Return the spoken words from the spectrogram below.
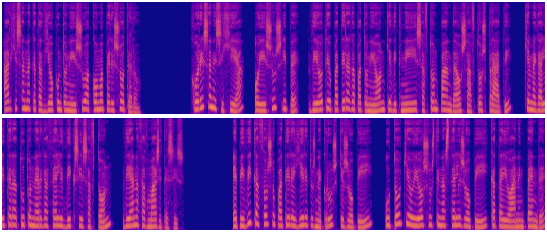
άρχισαν να καταδιώκουν τον Ιησού ακόμα περισσότερο. Χωρίς ανησυχία, ο Ισού είπε: Διότι ο πατήρ αγαπά τον ιόν και δεικνύει εις αυτόν πάντα όσα αυτός πράττει, και μεγαλύτερα τούτον έργα θέλει δείξει εις αυτόν, διά να θαυμάζετε εσείς. Επειδή καθώς ο πατήρ εγείρει τους νεκρούς και ζωοποιεί, ούτω και ο ιό σου στην ασθέλη ζωοποιεί κατά Ιωάννην 5,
